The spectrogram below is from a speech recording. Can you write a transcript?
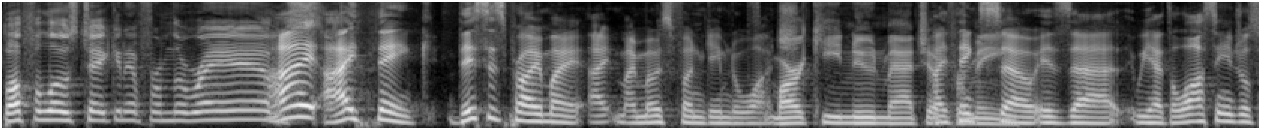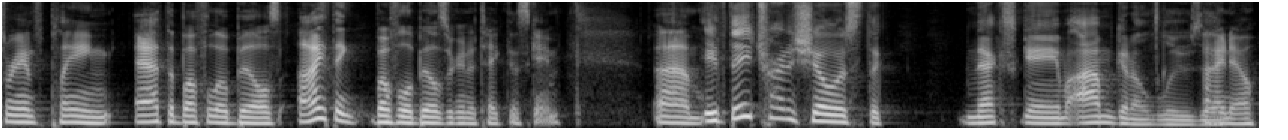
Buffalo's taking it from the Rams. I, I think this is probably my I, my most fun game to watch. marquee noon matchup. I for think me. so. Is uh, we have the Los Angeles Rams playing at the Buffalo Bills. I think Buffalo Bills are going to take this game. Um, If they try to show us the next game, I'm gonna lose it. I know.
